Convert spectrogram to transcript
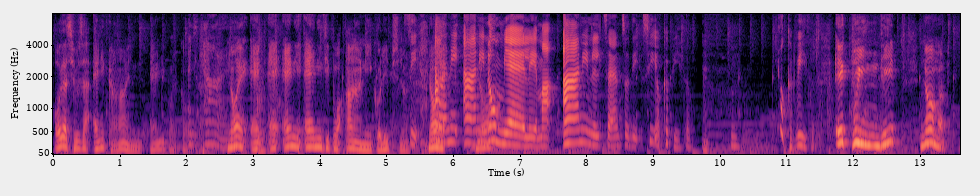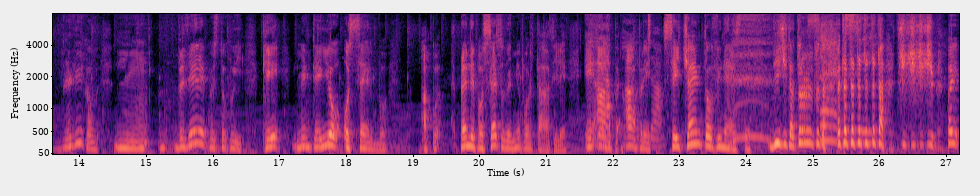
ora si usa Anykind, Any qualcosa. Anykind. No, è, è, è Any, Any tipo Ani con l'Y. Sì, No, è- ani, ani, no. non miele, ma ani nel senso di... Sì, ho capito. Mm. Mm. Io ho capito. E quindi, no, ma le dico, mm, vedere questo qui che mentre io osservo prende possesso del mio portatile e ap- apre appoggia. 600 finestre, digita, trrr, poi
